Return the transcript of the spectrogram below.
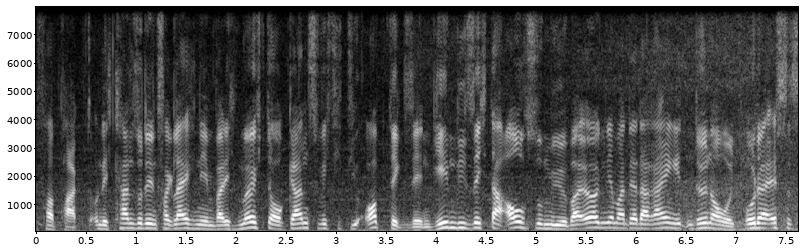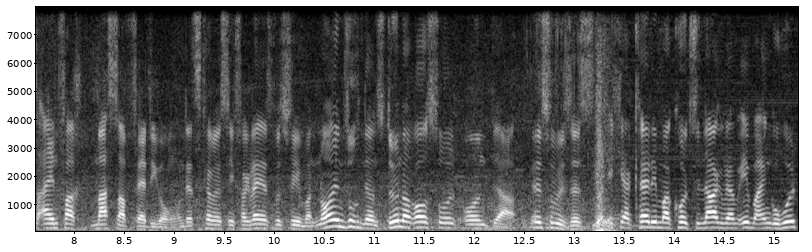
verpackt. Und ich kann so den Vergleich nehmen, weil ich möchte auch ganz wichtig die Optik sehen. Geben die sich da auch so Mühe bei irgendjemand, der da reingeht, einen Döner holt? Oder ist es einfach Massenabfertigung? Und jetzt können wir es nicht vergleichen. Jetzt müssen wir jemanden neuen suchen, der uns Döner rausholt. Und ja, ist so wie es ist. Ich erkläre dir mal kurz die Lage. Wir haben eben einen geholt.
